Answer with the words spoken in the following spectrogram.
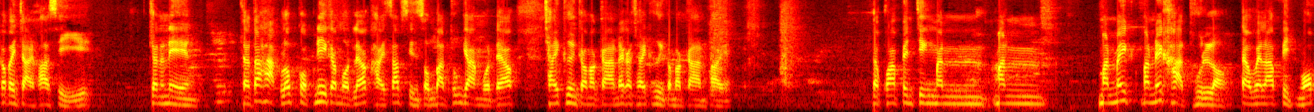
ก็ไปจ่ายภาษีแค่นั้นเอง แต่ถ้าหักลบกบหนี้กันหมดแล้วขายทรัพย์สินสมบัติทุกอย่างหมดแล้ว ใช้คืนกรรมการได้ก็ใช้คืนกรรมการไป แต่ความเป็นจริงมันมันมันไม่มันไม่ขาดทุนหรอก แต่เวลาปิดงบ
